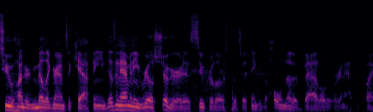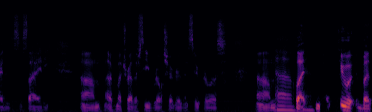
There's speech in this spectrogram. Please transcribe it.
200 milligrams of caffeine doesn't have any real sugar. It has sucralose, which I think is a whole nother battle that we're going to have to fight as a society. Um, I'd much rather see real sugar than sucralose. Um, Oh, but yeah. you know, to, but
